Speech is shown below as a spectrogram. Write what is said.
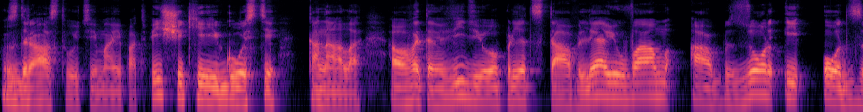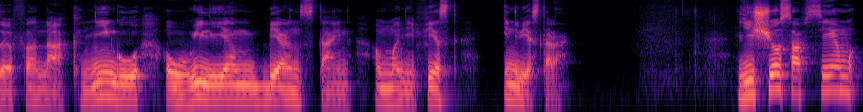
Здравствуйте мои подписчики и гости канала. В этом видео представляю вам обзор и отзыв на книгу Уильям Бернстайн «Манифест инвестора». Еще совсем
